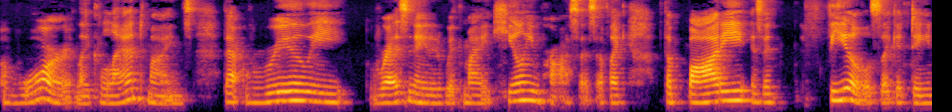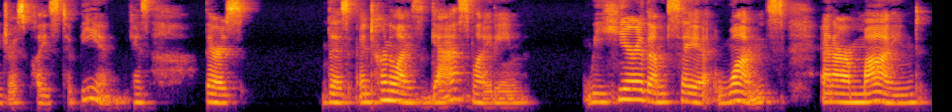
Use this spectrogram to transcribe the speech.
of war, like landmines, that really resonated with my healing process of like the body is a feels like a dangerous place to be in because there's this internalized gaslighting, we hear them say it once, and our mind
